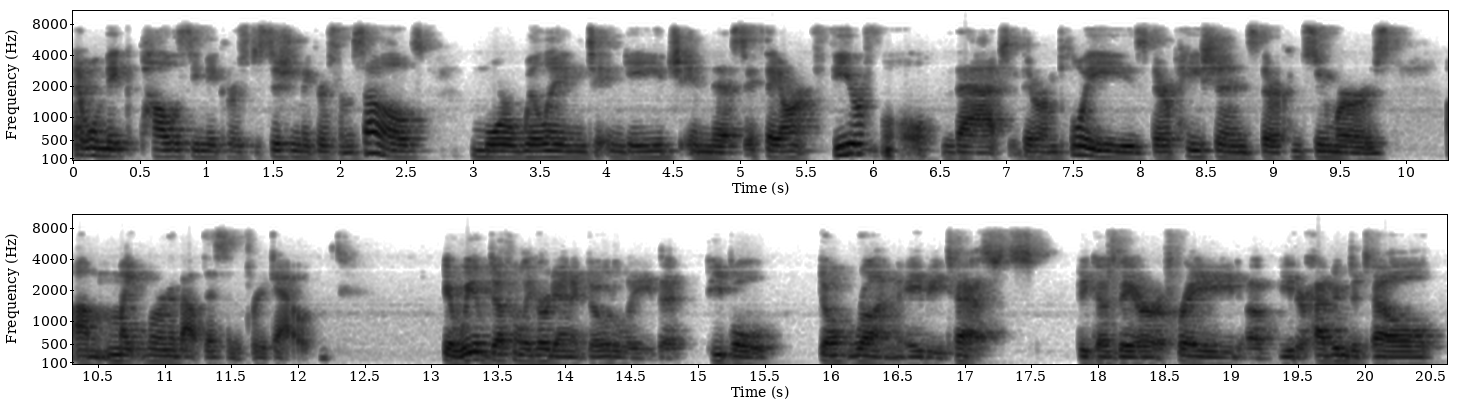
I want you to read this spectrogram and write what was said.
And it will make policymakers, decision makers themselves more willing to engage in this if they aren't fearful that their employees, their patients, their consumers um, might learn about this and freak out. Yeah, we have definitely heard anecdotally that people don't run A/B tests because they are afraid of either having to tell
